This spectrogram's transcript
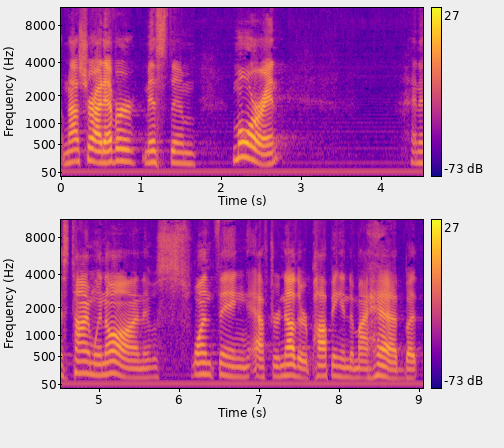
I'm not sure I'd ever miss them more. And, and as time went on, it was one thing after another popping into my head, but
